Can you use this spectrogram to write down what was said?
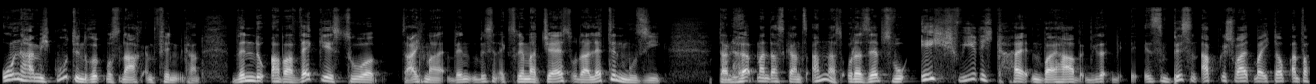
unheimlich gut den Rhythmus nachempfinden kann. Wenn du aber weggehst zur, sag ich mal, wenn ein bisschen extremer Jazz oder Latin-Musik, dann hört man das ganz anders. Oder selbst wo ich Schwierigkeiten bei habe, ist ein bisschen abgeschweift, weil ich glaube einfach,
